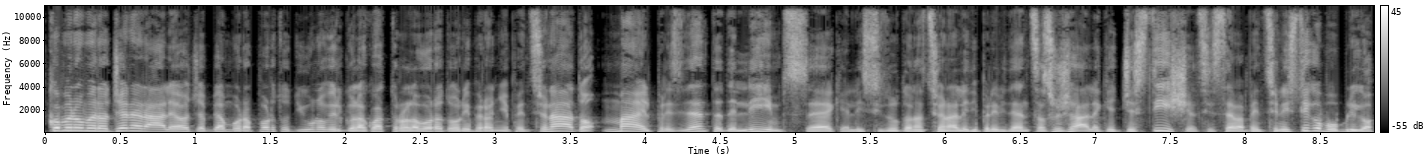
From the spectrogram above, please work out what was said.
Come numero generale oggi abbiamo un rapporto di 1,4 lavoratori per ogni pensionato, ma il presidente dell'INPS, che è l'Istituto Nazionale di Previdenza Sociale che gestisce il sistema pensionistico pubblico,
